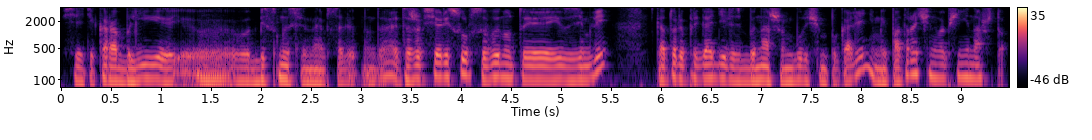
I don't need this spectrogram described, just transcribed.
все эти корабли, mm. вот, бессмысленные абсолютно, да, это же все ресурсы, вынутые из земли, которые пригодились бы нашим будущим поколениям и потрачены вообще ни на что.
